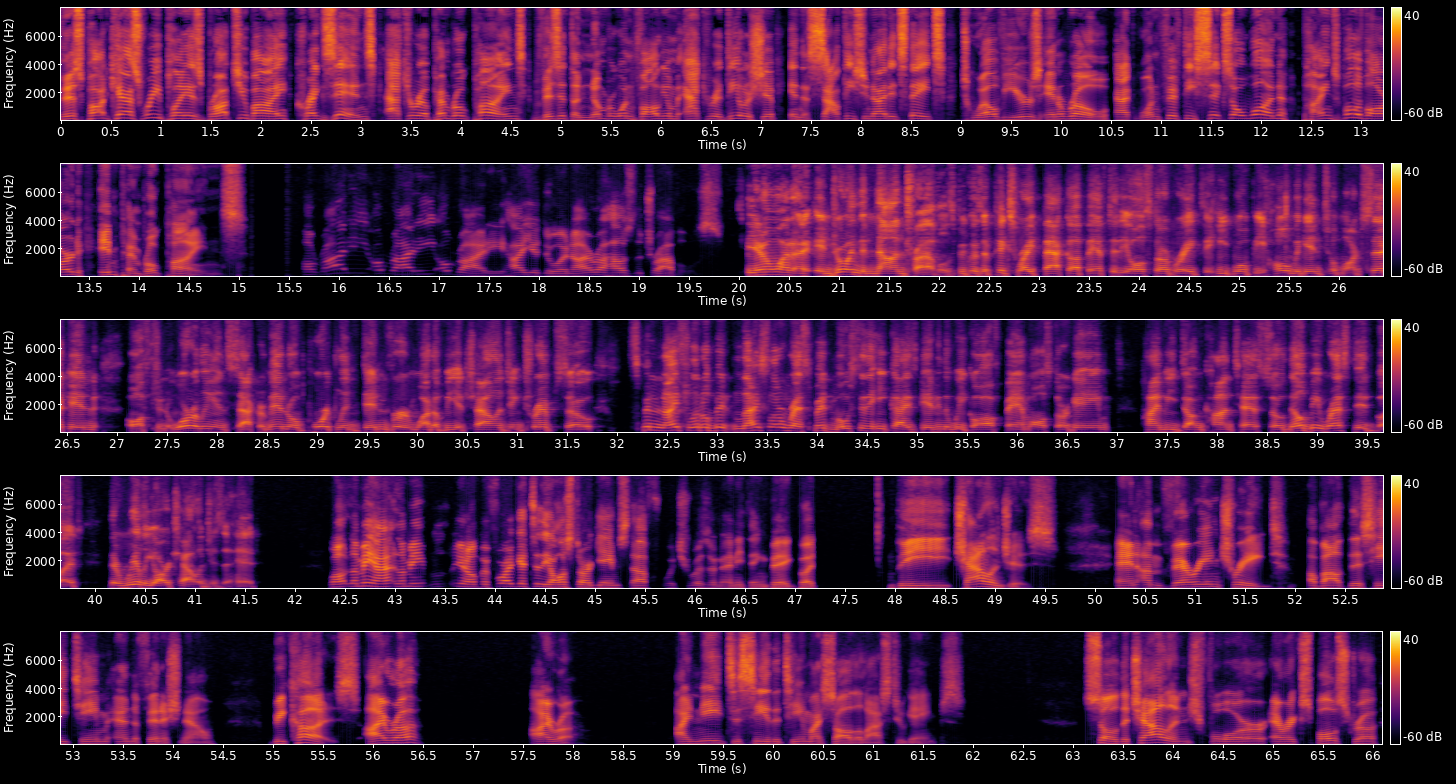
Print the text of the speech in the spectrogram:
This podcast replay is brought to you by Craig Zinn's, Acura Pembroke Pines. Visit the number one volume Acura dealership in the Southeast United States 12 years in a row at 15601 Pines Boulevard in Pembroke Pines. Alrighty, alrighty, alrighty. How you doing, Ira? How's the travels? You know what? I enjoying the non-travels because it picks right back up after the All-Star break. The Heat won't be home again until March 2nd off to New Orleans, Sacramento, Portland, Denver, and what'll be a challenging trip. So it's been a nice little bit, nice little respite. Most of the Heat guys getting the week off. Bam, All Star game, Jaime dunk contest. So they'll be rested, but there really are challenges ahead. Well, let me let me you know before I get to the All Star game stuff, which wasn't anything big, but the challenges, and I'm very intrigued about this Heat team and the finish now, because Ira, Ira, I need to see the team I saw the last two games. So the challenge for Erik Spoelstra,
